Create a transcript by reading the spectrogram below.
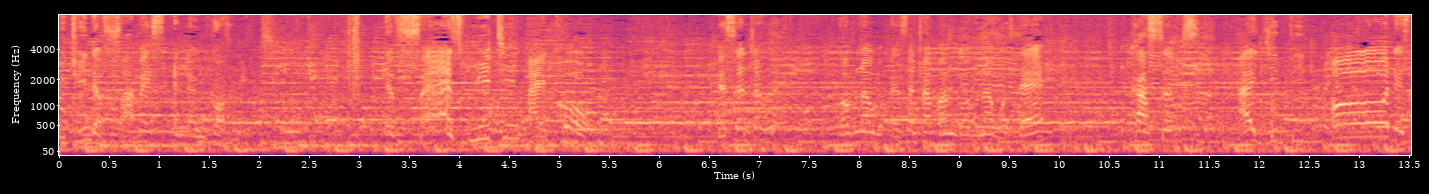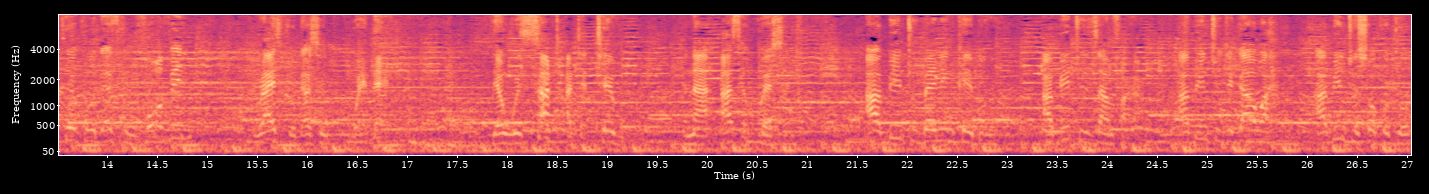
between the farmers and the government. First meeting I called, the central governor, the central bank governor was there, customs, IGP, all the stakeholders involving rice production were there. Then we sat at a table and I asked a question. I've been to Birnin Kebbi, I've been to Zamfara, I've been to Jigawa, I've been to Sokoto,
